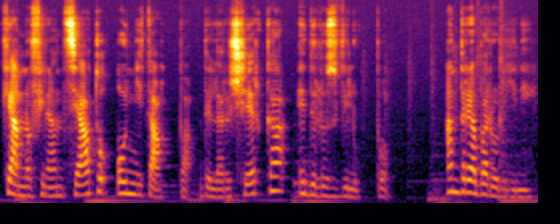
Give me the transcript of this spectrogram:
che hanno finanziato ogni tappa della ricerca e dello sviluppo. Andrea Barolini.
